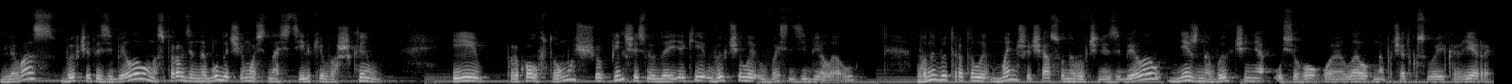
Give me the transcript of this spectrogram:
для вас вивчити ZBLL насправді не буде чимось настільки важким. І прикол в тому, що більшість людей, які вивчили весь ZBLL, вони витратили менше часу на вивчення ZBLL, ніж на вивчення усього OLL на початку своєї кар'єри.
